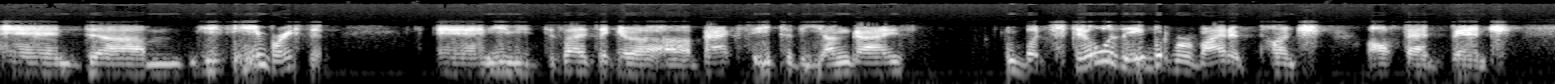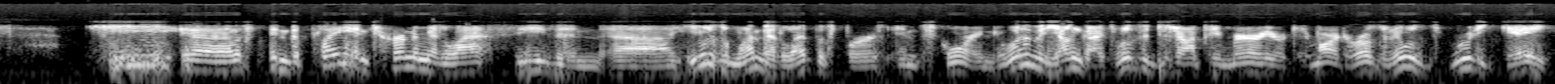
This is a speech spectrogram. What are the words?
And um, he, he embraced it. And he decided to take a, a back seat to the young guys, but still was able to provide a punch off that bench he uh, in the play-in tournament last season, uh, he was the one that led the Spurs in scoring. It wasn't the young guys. It wasn't Dejounte Murray or DeMar DeRozan. It was Rudy Gay.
